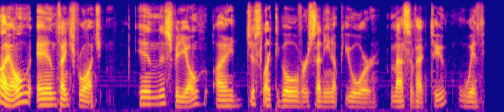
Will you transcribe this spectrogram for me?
Hi all, and thanks for watching. In this video, I'd just like to go over setting up your Mass Effect 2 with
